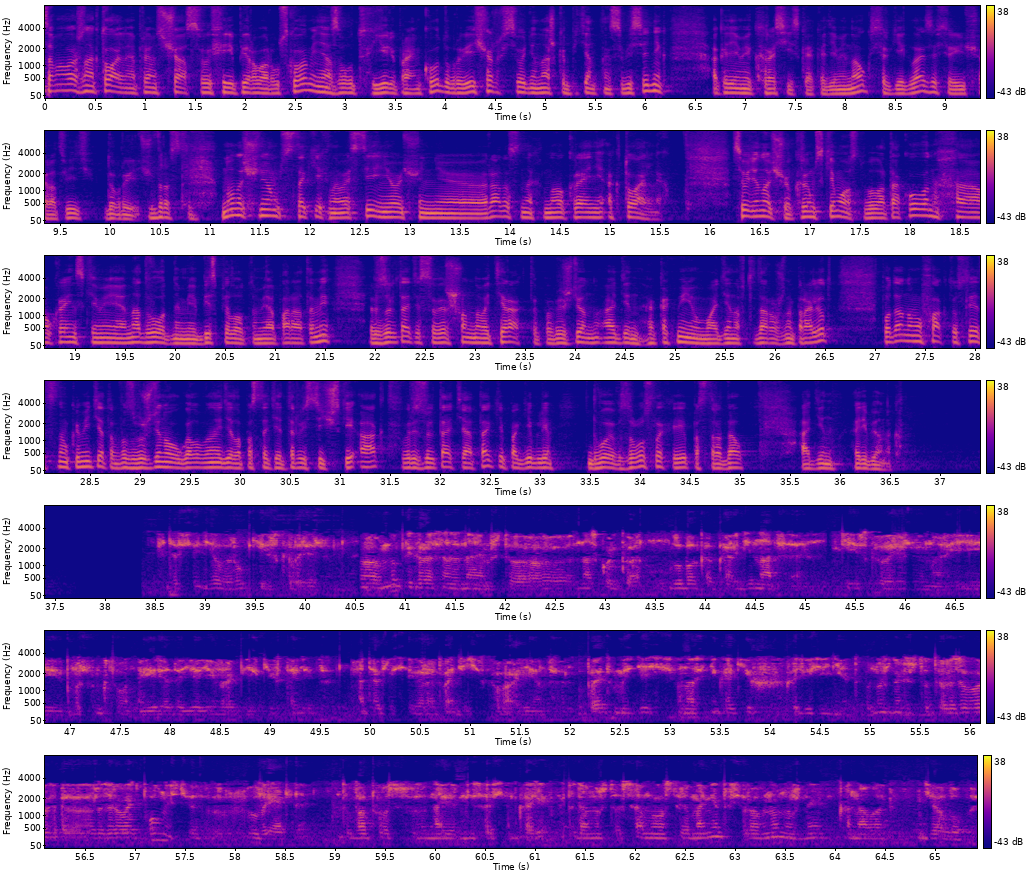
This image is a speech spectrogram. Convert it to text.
Самое важное, актуальное прямо сейчас в эфире Первого Русского. Меня зовут Юрий Пронько. Добрый вечер. Сегодня наш компетентный собеседник, академик Российской Академии Наук Сергей Глазев. Сергей, еще рад видеть. Добрый вечер. Здравствуйте. Ну, начнем с таких новостей, не очень э, радостных, но крайне актуальных. Сегодня ночью Крымский мост был атакован а, украинскими надводными беспилотными аппаратами. В результате совершенного теракта поврежден один, как минимум один автодорожный пролет. По данному факту Следственным комитетом возбуждено уголовное дело по статье «Террористический акт». В результате атаки погибли двое взрослых и пострадал один ребенок. Это все дело рук киевского режима. А, мы прекрасно знаем, что э, насколько глубока координация режима и Вашингтона, и ряда европейских столиц, а также Североатлантического альянса. Поэтому здесь у нас никаких иллюзий нет. Нужно ли что-то разрывать полностью? Вряд ли. Это вопрос, наверное, не совсем корректный, потому что в самые острые моменты все равно нужны каналы диалога.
